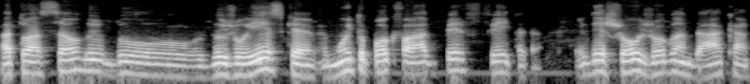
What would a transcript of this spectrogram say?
atuação do, do, do, juiz, que é muito pouco falado, perfeita, cara. Ele deixou o jogo andar, cara.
